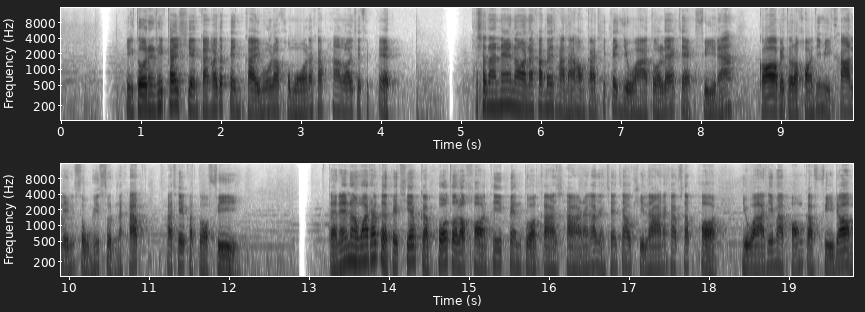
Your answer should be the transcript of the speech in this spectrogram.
576 อีกตัวหนึ่งที่ใกล้เคียงกันก็จะเป็นไกมูราโคโมนะครับ 571 เพราะฉะนั้นแน่นอนนะครับในฐานะของการที่เป็น UR ตัวแรกแจกฟรีนะ ก็เป็นตัวละครที่มีค่าเลนส์สูงที่สุดนะครับถ้าเทียบกับตัวฟรี แต่แน่นอนว่าถ้าเกิดไปเทียบกับพวกตัวละครที่เป็นตัวกาชานะครับ อย่างเช่นเจ้าคีรานะครับซัพพอร์ต UR ที่มาพร้อมกับฟรีดอม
